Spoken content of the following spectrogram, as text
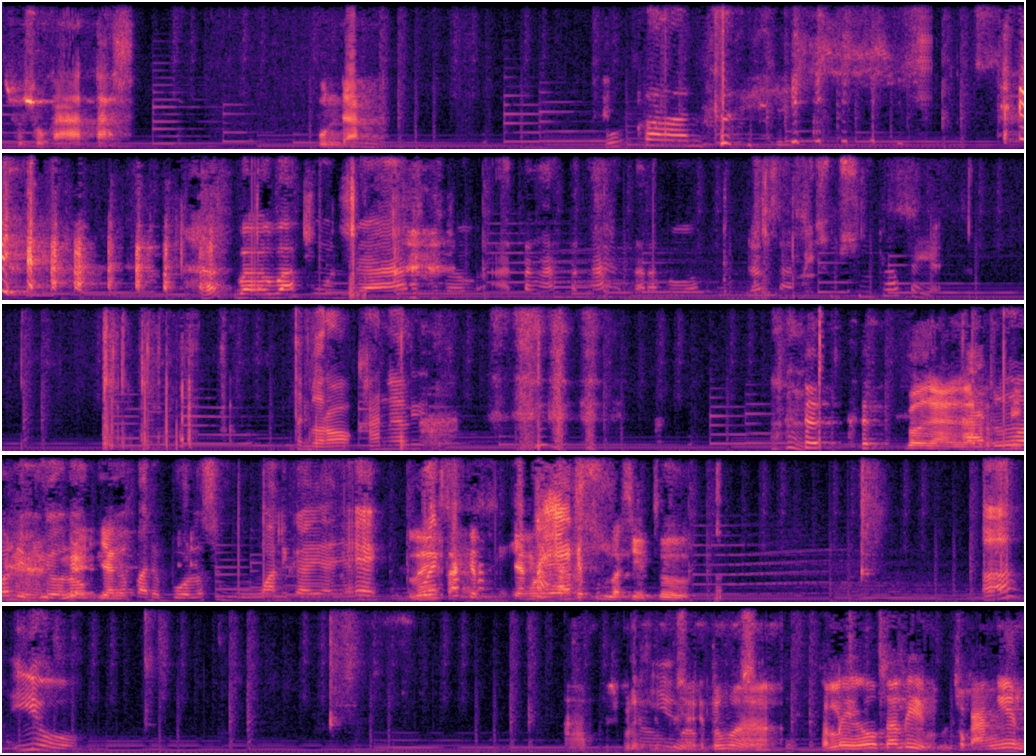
susu ke atas pundak Bukan. bawah pundak, bawah tengah-tengah antara bawah pundak sampai susu itu apa ya? tenggorokan kali gue nggak ngerti Aduh, di biologinya Nggak, yang- pada bolos semua nih kayaknya. eh lo yang sakit yang lo sakit sebelah situ Hah? Iyo. apa sebelah Iya, situ ya? itu mah teleo kali masuk angin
